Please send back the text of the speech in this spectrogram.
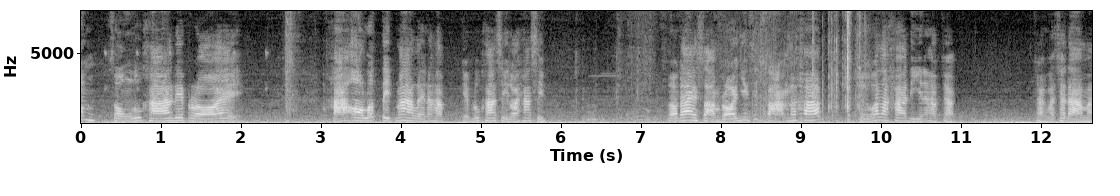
ม ส่งลูกค้าเรียบร้อย ขาออกรถติดมากเลยนะครับ เก็บลูกค้า 450 เราได้ 323 นะครับ ถือว่าราคาดีนะครับ จาก จากรัชดามา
